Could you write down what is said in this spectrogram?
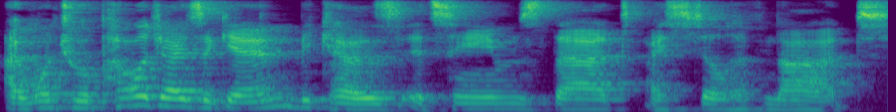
I want to apologize again because it seems that I still have not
